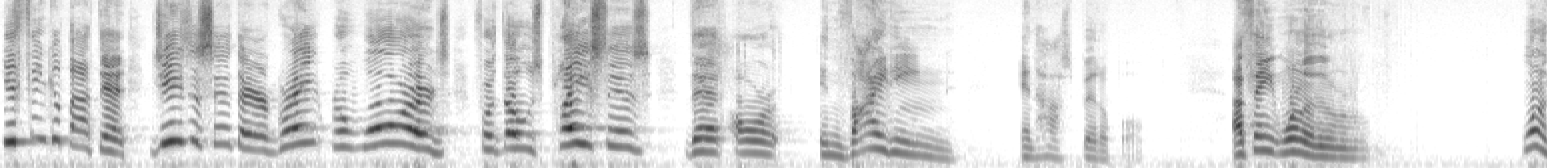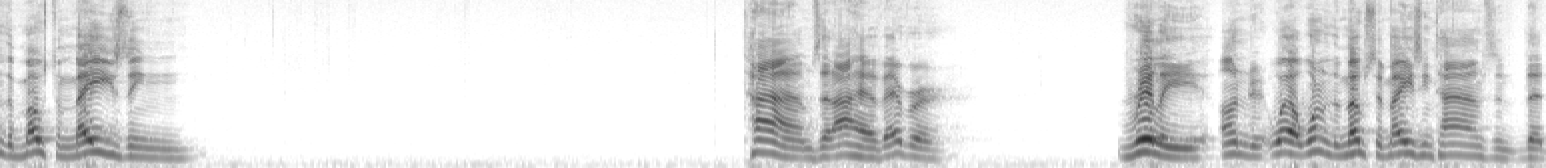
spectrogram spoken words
You think about that. Jesus said there are great rewards for those places that are inviting and hospitable. I think one of the one of the most amazing times that I have ever really under well one of the most amazing times in, that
